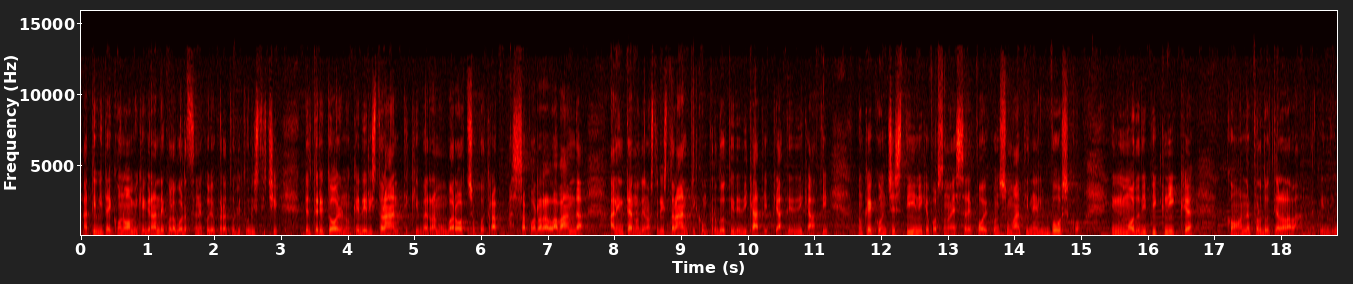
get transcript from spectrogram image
attività economiche, grande collaborazione con gli operatori turistici del territorio, nonché dei ristoranti. Chi verrà a Monbaroccio potrà assaporare la lavanda all'interno dei nostri ristoranti con prodotti dedicati, piatti dedicati, nonché con cestini che possono essere poi consumati nel bosco in modo di picnic con prodotti alla lavanda, quindi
